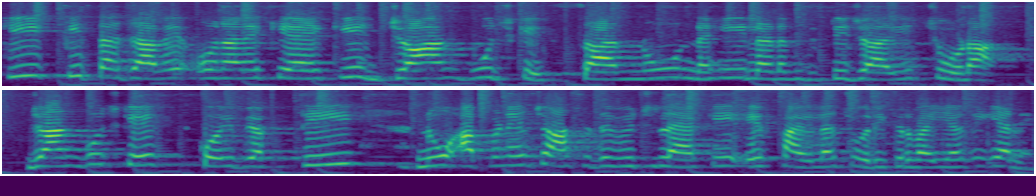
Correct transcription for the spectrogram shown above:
ਕੀ ਕੀਤਾ ਜਾਵੇ। ਉਹਨਾਂ ਨੇ ਕਿਹਾ ਕਿ ਜਾਣਬੁੱਝ ਕੇ ਸਾਨੂੰ ਨਹੀਂ ਲੜਨ ਦਿੱਤੀ ਜਾ ਰਹੀ ਚੋਣਾਂ। ਜਾਣਬੁੱਝ ਕੇ ਕੋਈ ਵਿਅਕਤੀ ਨੂੰ ਆਪਣੇ ਝਾਂਸੇ ਦੇ ਵਿੱਚ ਲੈ ਕੇ ਇਹ ਫਾਈਲਾਂ ਚੋਰੀ ਕਰਵਾਈਆਂ ਗਈਆਂ ਨੇ।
